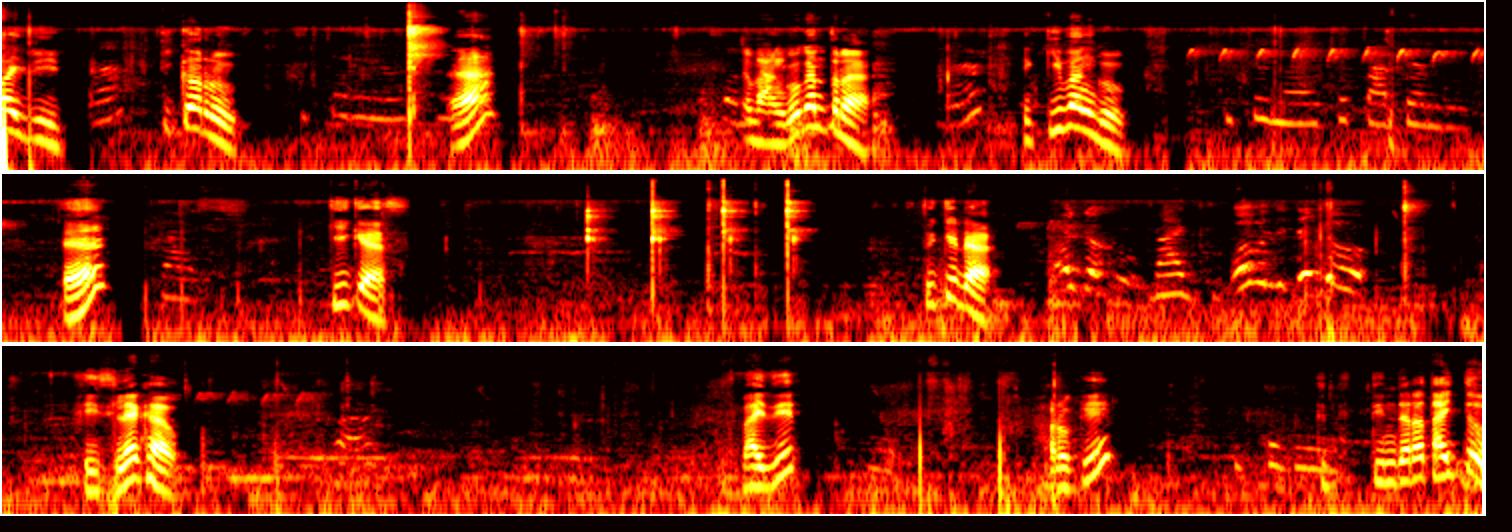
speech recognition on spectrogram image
বাইজি কি করো? হ্যাঁ ভাঙ্গো কেন তোরা? কি ভাঙ্গো? হ্যাঁ কি ক্যাস তুই কেডা? ফিসলে খাও। ভাইজিৎ আরও কি? তিন তারা তাই তো?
